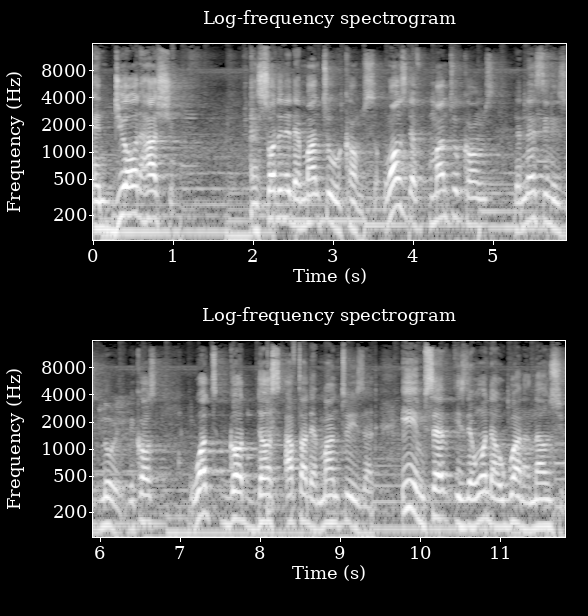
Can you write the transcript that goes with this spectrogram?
Endured hardship. And suddenly the mantle will come. So once the mantle comes, the next thing is glory. Because what God does after the mantle is that He Himself is the one that will go and announce you.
